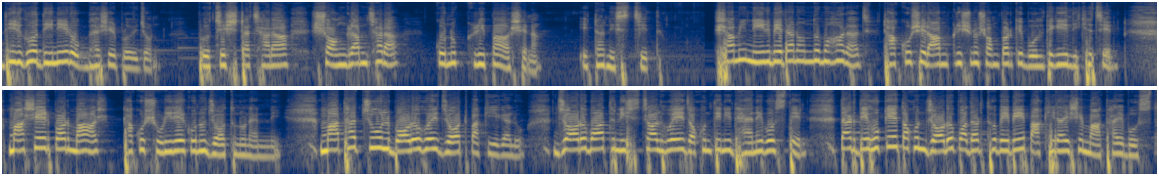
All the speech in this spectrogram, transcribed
দীর্ঘদিনের অভ্যাসের প্রয়োজন। প্রচেষ্টা ছাড়া, সংগ্রাম ছাড়া কোনো কৃপা আসে না, এটা নিশ্চিত। স্বামী নির্বেদানন্দ মহারাজ ঠাকুর শ্রী রামকৃষ্ণ সম্পর্কে বলতে গিয়ে লিখেছেন, মাসের পর মাস ঠাকুর শরীরের কোনো যত্ন নেননি। মাথার চুল বড় হয়ে জট পাকিয়ে গেল। জড়বৎ নিশ্চল হয়ে যখন তিনি ধ্যানে বসতেন, তার দেহকে তখন জড় পদার্থ ভেবে পাখিরা এসে মাথায় বসত।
